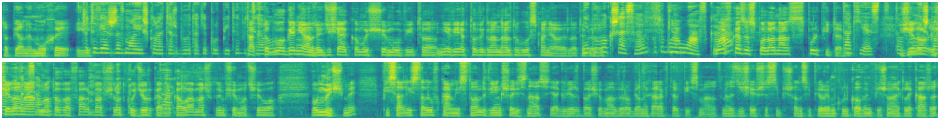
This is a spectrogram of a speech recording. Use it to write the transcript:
topione muchy. I... Czy ty wiesz, że w mojej szkole też były takie pulpity w Tak, to było genialne. Dzisiaj jak komuś się mówi, to nie wie jak to wygląda, ale to było wspaniałe. Dlatego, nie było że... krzeseł, tylko to była nie. ławka. Ławka zespolona z pulpitem. Tak jest. To Zielo tak zielona tak matowa farba, w środku dziurka tak. na kałamarz, w którym się moczyło, bo myśmy pisali stalówkami. Stąd większość z nas, jak wiesz, Basiu, ma wyrobiony charakter pisma. Natomiast dzisiaj wszyscy piszący piórem kulkowym piszą jak lekarze,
